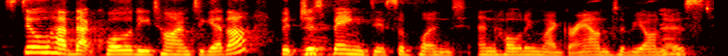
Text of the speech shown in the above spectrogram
still have that quality time together, but just Mm. being disciplined and holding my ground. To be honest,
